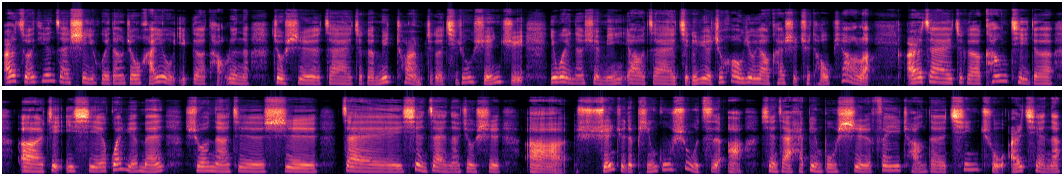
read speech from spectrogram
而昨天在市议会当中还有一个讨论呢，就是在这个 midterm 这个期中选举，因为呢，选民要在几个月之后又要开始去投票了。而在这个 county 的呃这一些官员们说呢，这是在现在呢，就是啊、选举的评估数字啊，现在还并不是非常的清楚，而且呢，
